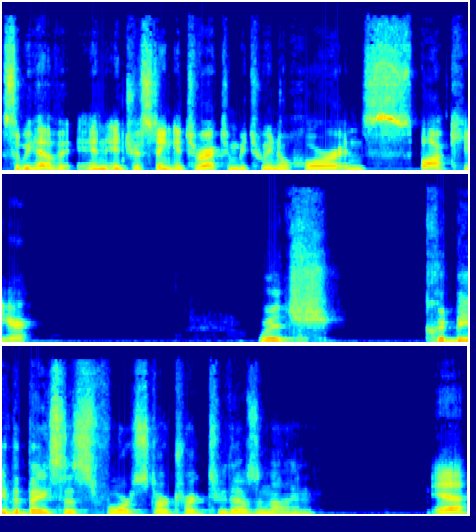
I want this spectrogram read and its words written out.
So we have an interesting interaction between Uhura and Spock here. which could be the basis for Star Trek 2009. Yeah.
